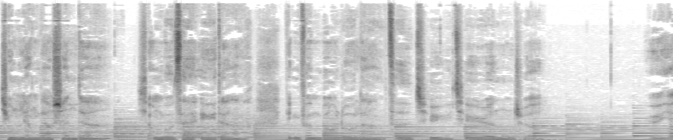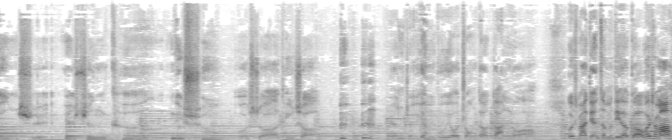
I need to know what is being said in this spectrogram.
尽量表现的像不在意的，平凡暴露了自欺欺人者，越掩饰越深刻。你说。我说，听说，忍着言不由衷的段落，为什么要点这么低的歌？为什么？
